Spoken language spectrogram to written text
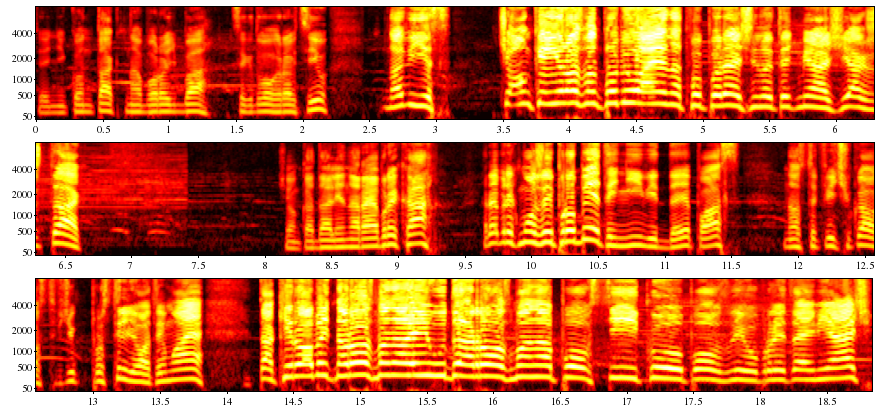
Сьогодні контактна боротьба цих двох гравців. Навіс! Чонки і Розман пробиває над поперечний летить м'яч. Як же так? Чонка далі на Ребрика. Ребрик може і пробити. Ні, віддає пас на Остафійчука. Остафійчук прострілювати має. Так і робить на Розмана. І удар Розмана повз стійку. Повз ліву пролітає м'яч.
